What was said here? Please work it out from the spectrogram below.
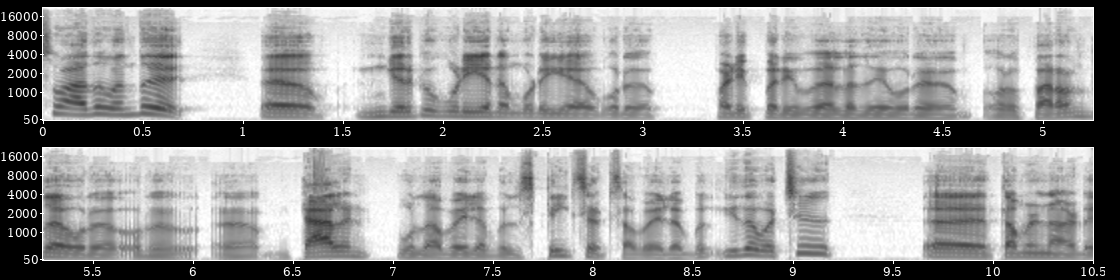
ஸோ அது வந்து இங்கே இருக்கக்கூடிய நம்முடைய ஒரு படிப்பறிவு அல்லது ஒரு ஒரு பரந்த ஒரு ஒரு talent pool available skill sets available இதை வச்சு தமிழ்நாடு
